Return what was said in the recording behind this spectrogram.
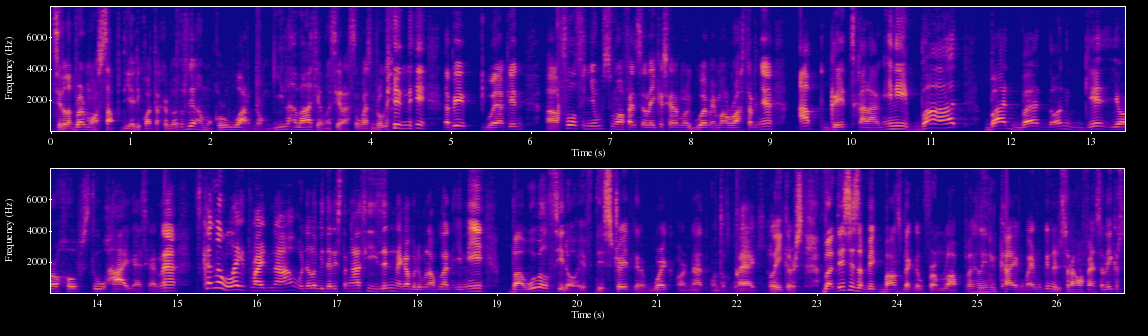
Si LeBron mau sub dia di kuarter kedua terus dia nggak mau keluar dong. Gila banget ya masih Russell Westbrook ini. Tapi gue yakin uh, full senyum semua fans Lakers karena menurut gue memang rosternya upgrade sekarang ini. But But but don't get your hopes too high guys karena it's kind of late right now. Udah lebih dari setengah season mereka baru melakukan ini. But we will see though if this trade gonna work or not untuk Lakers. But this is a big bounce back though from Rob Pelinka yang kemarin mungkin udah diserang sama fans Lakers.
